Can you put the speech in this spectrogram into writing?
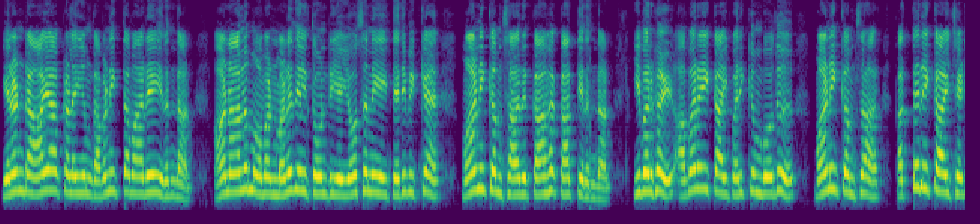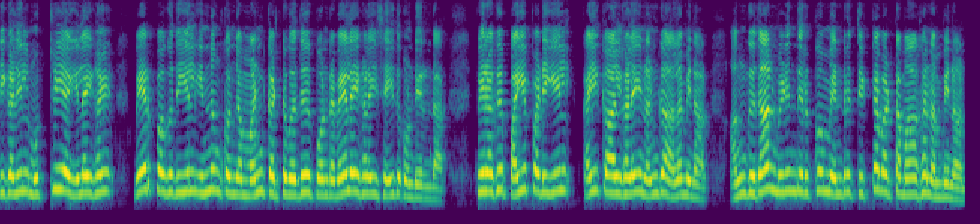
இரண்டு ஆயாக்களையும் கவனித்தவாறே இருந்தான். ஆனாலும் அவன் மனதில் தோன்றிய யோசனையை தெரிவிக்க மாணிக்கம் சாருக்காக காத்திருந்தான். இவர்கள் அவரைக்காய் பறிக்கும்போது மாணிக்கம் சார் கத்தரிக்காய் செடிகளில் முற்றிய இலைகள் வேர்ப்பகுதியில் இன்னும் கொஞ்சம் மண் கட்டுவது போன்ற வேலைகளை செய்து கொண்டிருந்தார். பிறகு பைப்படியில் கை கால்களை நன்கு அலம்பினார். அங்குதான் விழுந்திருக்கும் என்று திட்டவட்டமாக நம்பினான்.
